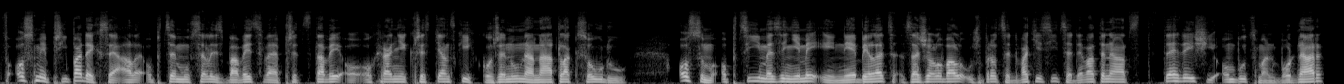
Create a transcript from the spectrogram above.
V osmi případech se ale obce musely zbavit své představy o ochraně křesťanských kořenů na nátlak soudů. Osm obcí, mezi nimi i Niebilec, zažaloval už v roce 2019 tehdejší ombudsman Bodnar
